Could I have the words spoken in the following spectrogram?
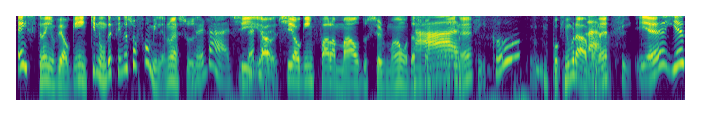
é estranho ver alguém que não defende a sua família, não é, Suzy? Verdade, se, verdade. se alguém fala mal do seu irmão ou da sua ah, mãe, né? Fico. Um pouquinho bravo, Ah, né? fico. E é, e é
